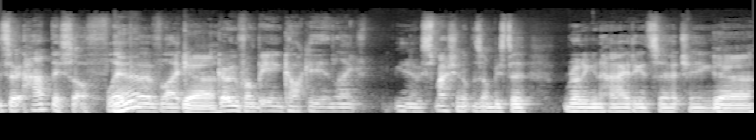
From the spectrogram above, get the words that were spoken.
so it had this sort of flip Yeah. of like Yeah. going from being cocky and like you know smashing up the zombies to running and hiding and searching Yeah.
